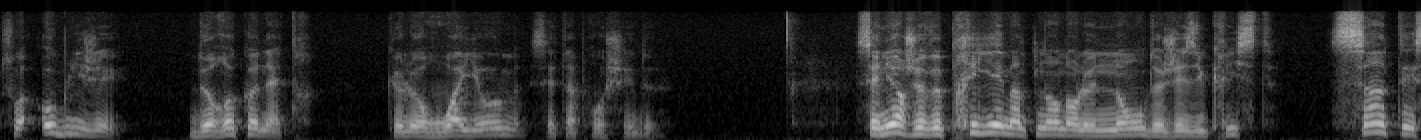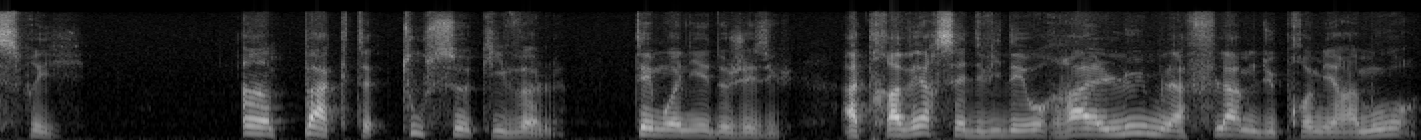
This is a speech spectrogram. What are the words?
soit obligé de reconnaître que le royaume s'est approché d'eux. Seigneur, je veux prier maintenant dans le nom de Jésus-Christ. Saint-Esprit, impacte tous ceux qui veulent témoigner de Jésus. À travers cette vidéo, rallume la flamme du premier amour,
